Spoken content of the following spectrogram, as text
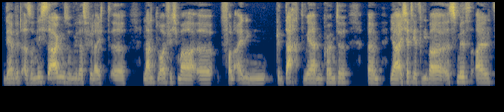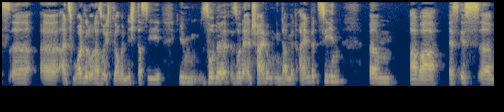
der wird also nicht sagen, so wie das vielleicht äh, landläufig mal äh, von einigen gedacht werden könnte, ähm, ja, ich hätte jetzt lieber äh, Smith als, äh, äh, als Waddle oder so. Ich glaube nicht, dass sie ihm so eine, so eine Entscheidung ihn damit einbeziehen. Ähm, aber es ist äh,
